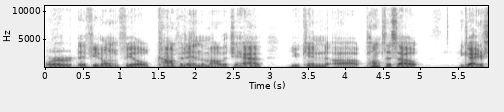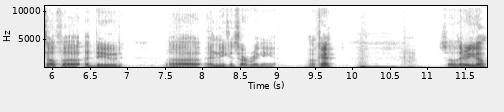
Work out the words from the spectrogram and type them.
or if you don't feel confident in the model that you have, you can uh, pump this out. You got yourself a, a dude, uh, and you can start rigging it. Okay? So there you go.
